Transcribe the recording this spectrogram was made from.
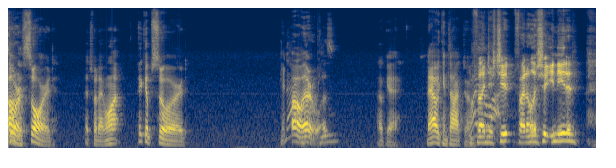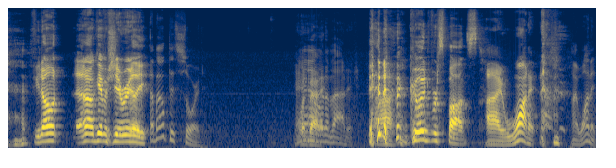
Oh, Sword. the sword. That's what I want. Pick up sword. Oh, there it was. Okay. Now we can talk to him. Find your shit. Find all the shit you needed. if you don't, I don't give a shit really. About this sword. What Yeah, about what it? about it? Ah. Good response. I want it. I want it.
